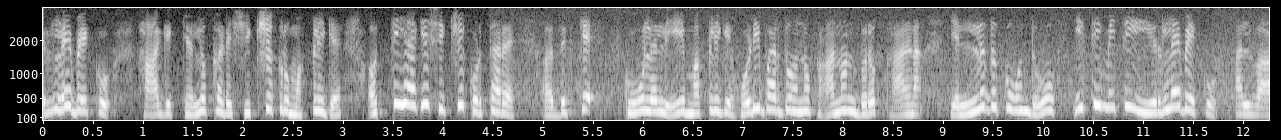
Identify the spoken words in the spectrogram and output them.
ಇರಲೇಬೇಕು. ಹಾಗೆ ಕೆಲವು ಕಡೆ ಶಿಕ್ಷಕರು ಮಕ್ಕಳಿಗೆ ಅತಿಯಾಗಿ ಶಿಕ್ಷೆ ಕೊಡ್ತಾರೆ. ಅದಕ್ಕೆ ಸ್ಕೂಲಲ್ಲಿ ಮಕ್ಕಳಿಗೆ ಹೊಡಿಬಾರ್ದು ಅನ್ನೋ ಕಾನೂನು ಬರೋಕ್ಕೆ ಕಾರಣ ಎಲ್ಲದಕ್ಕೂ ಒಂದು ಇತಿಮಿತಿ ಇರಲೇಬೇಕು, ಅಲ್ವಾ?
